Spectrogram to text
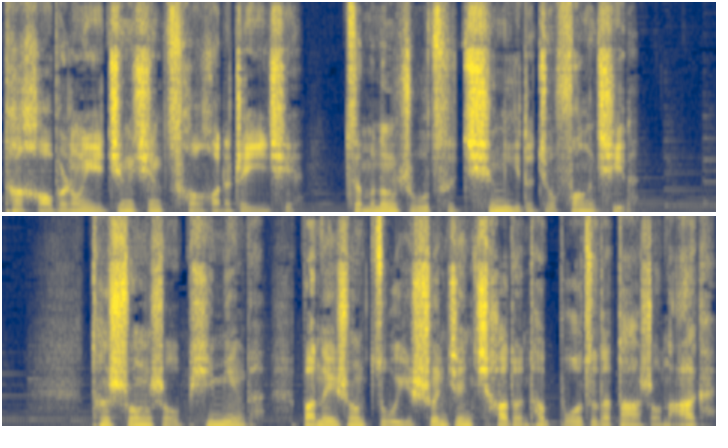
他好不容易精心策划的这一切，怎么能如此轻易的就放弃呢？他双手拼命的把那双足以瞬间掐断他脖子的大手拿开，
